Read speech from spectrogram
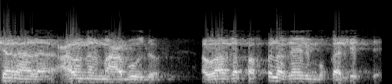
شرع دا عون المعبود او هغه په خپل غیر مقلد دی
